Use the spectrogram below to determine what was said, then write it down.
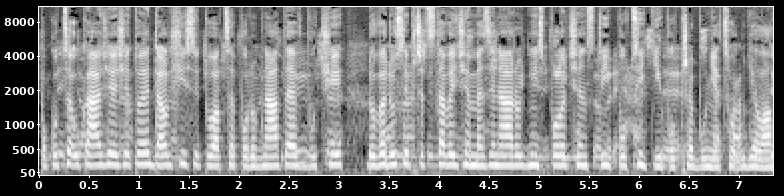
Pokud se ukáže, že to je další situace podobná té v Buči, dovedu si představit, že mezinárodní společenství pocítí potřebu něco udělat.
